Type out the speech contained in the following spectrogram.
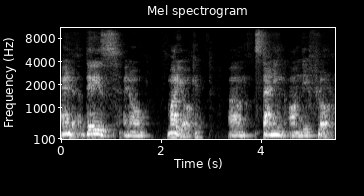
and there is you know Mario okay um, standing on the floor.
